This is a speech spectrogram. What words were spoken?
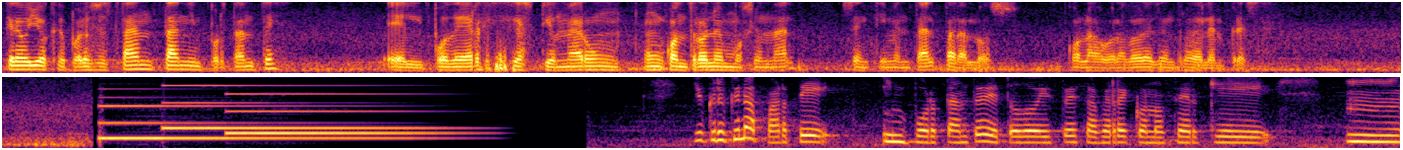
Creo yo que por eso es tan, tan importante el poder gestionar un, control emocional, sentimental para los colaboradores dentro de la empresa. Yo creo que una parte importante de todo esto es saber reconocer que mm,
